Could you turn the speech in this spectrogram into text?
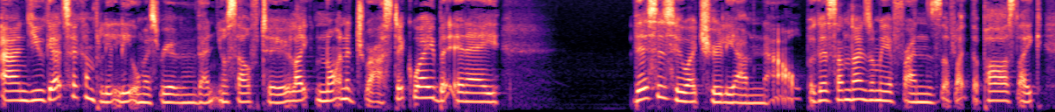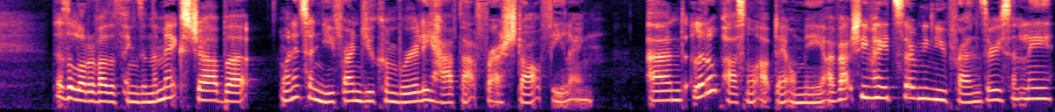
and you get to completely almost reinvent yourself too like not in a drastic way but in a this is who I truly am now. Because sometimes when we have friends of like the past like there's a lot of other things in the mixture but when it's a new friend you can really have that fresh start feeling. And a little personal update on me. I've actually made so many new friends recently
